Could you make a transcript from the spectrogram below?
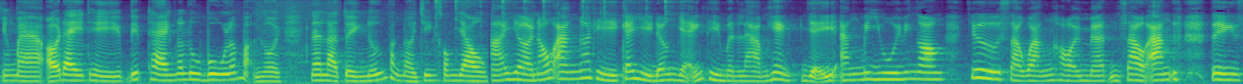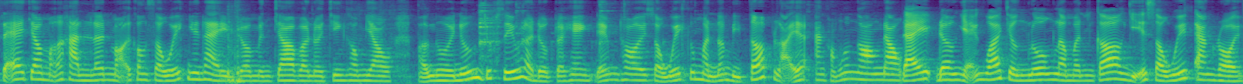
Nhưng mà ở đây thì bếp than nó lu bu lắm mọi người Nên là Tuyền nướng bằng nồi chiên không dầu. À, giờ nấu ăn á, thì cái gì đơn giản thì mình làm hen vậy ăn mới vui mới ngon. Chứ xào quặn hồi mệt sao ăn Tuyền sẽ cho mỡ hành lên mỗi con sò huyết như này. Rồi mình cho vào nồi chiên không dầu. Mọi người nướng chút xíu là được rồi hen để thôi sò huyết của mình nó bị tớp lại á, ăn không có ngon đâu. Đấy đơn giản quá chừng luôn là mình có dĩa sò huyết ăn rồi.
